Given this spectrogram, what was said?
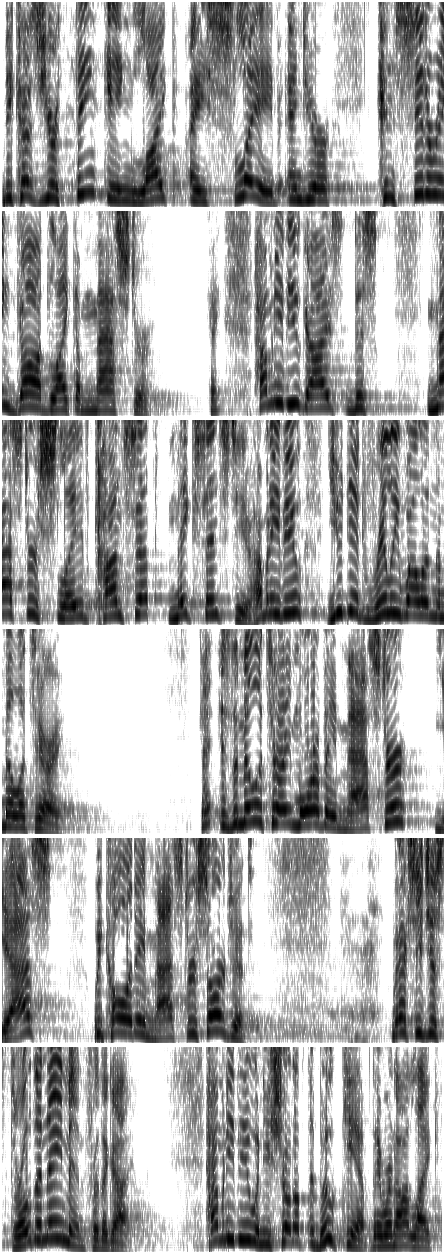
Because you're thinking like a slave and you're considering God like a master. Okay? How many of you guys, this master slave concept makes sense to you? How many of you, you did really well in the military? Okay? Is the military more of a master Yes, we call it a master sergeant. We actually just throw the name in for the guy. How many of you, when you showed up to boot camp, they were not like,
